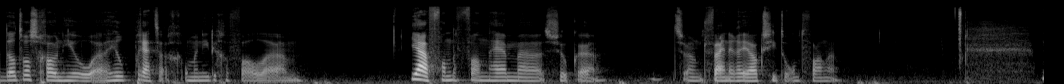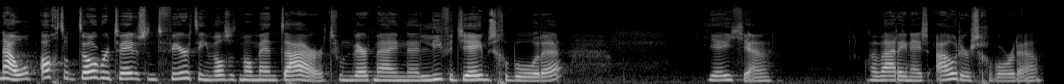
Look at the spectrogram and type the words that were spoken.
dat was gewoon heel, uh, heel prettig. Om in ieder geval um, ja, van, van hem uh, zulke, zo'n fijne reactie te ontvangen. Nou, op 8 oktober 2014 was het moment daar. Toen werd mijn lieve James geboren. jeetje, we waren ineens ouders geworden.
